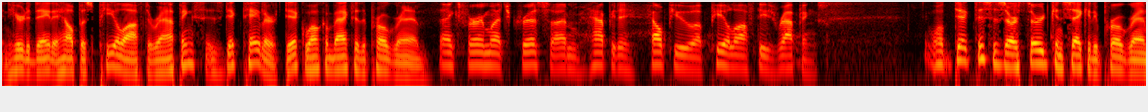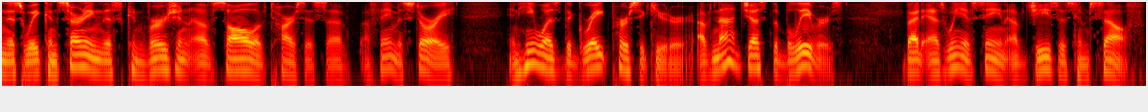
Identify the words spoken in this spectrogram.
And here today to help us peel off the wrappings is Dick Taylor. Dick, welcome back to the program. Thanks very much, Chris. I'm happy to help you uh, peel off these wrappings. Well, Dick, this is our third consecutive program this week concerning this conversion of Saul of Tarsus, a, a famous story. And he was the great persecutor of not just the believers, but as we have seen, of Jesus himself.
